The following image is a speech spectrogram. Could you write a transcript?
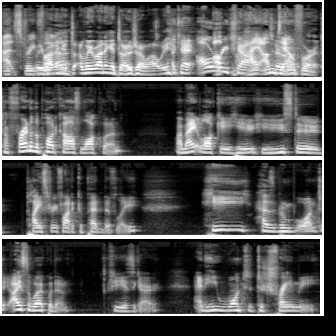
at Street Are we, running a, Fighter. do- are we running a dojo, are we? Okay, I'll Oh, reach out. hey, I'm to, down for it. To a friend of the podcast, Lachlan, my mate Lockie, who who used to play Street Fighter competitively. He has been wanting. I used to work with him a few years ago, and he wanted to train me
